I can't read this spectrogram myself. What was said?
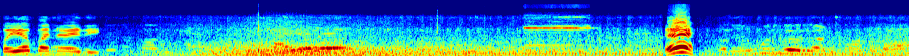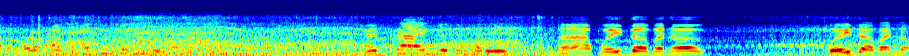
పోయే పని ఇది ఏ అది ఎవరు లేరు కానీ ఎట్లా ఇంకేది మరి ఆ, పోయిద్దా పని బాబు. పోయిద్దా పన్ను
